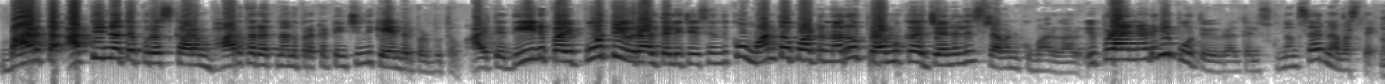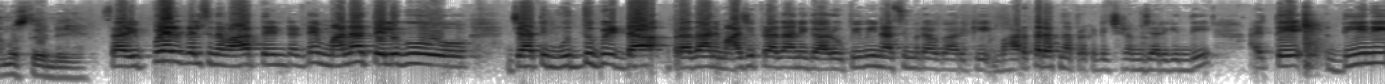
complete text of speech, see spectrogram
భారత అత్యున్నత పురస్కారం భారతరత్నను ప్రకటించింది కేంద్ర ప్రభుత్వం. అయితే దీనిపై పూర్తి వివరాలు తెలియజేసేందుకు మనతో పాటు ఉన్నారు ప్రముఖ జర్నలిస్ట్ శ్రవణ్ కుమార్ గారు. ఇప్పుడు ఆయన అడిగి పూర్తి వివరాలు తెలుసుకుందాం. సార్ నమస్తే. నమస్తే అండి. సార్ ఇప్పుడే తెలిసిన వార్త ఏంటంటే మన తెలుగు జాతి ముద్దు బిడ్డ ప్రధాని మాజీ ప్రధాని గారు పివి నరసింహరావు గారికి భారతరత్న ప్రకటించడం జరిగింది. అయితే దీని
